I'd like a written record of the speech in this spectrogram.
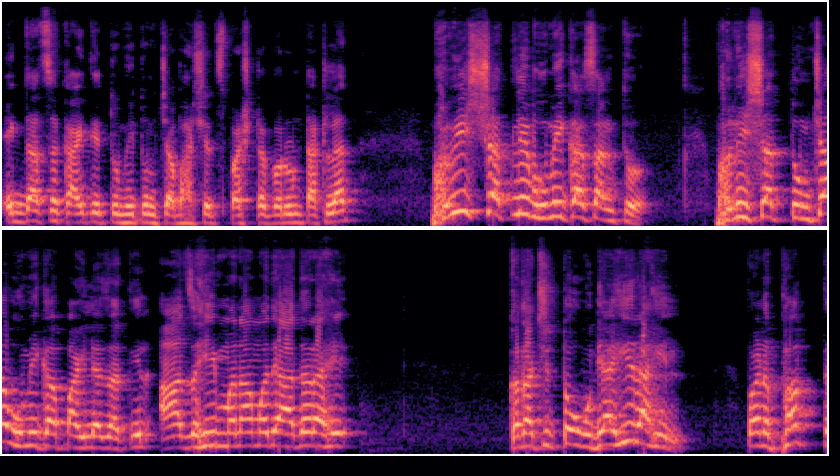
एकदाच काय ते तुम्ही तुमच्या भाषेत स्पष्ट करून टाकलात. भविष्यातली भूमिका सांगतो. भविष्यात तुमच्या भूमिका पाहिल्या जातील. आजही मनामध्ये आदर आहे. कदाचित तो उद्याही राहील. पण फक्त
